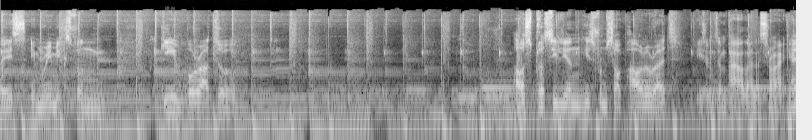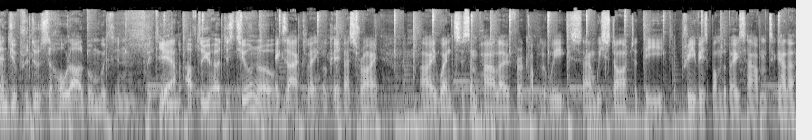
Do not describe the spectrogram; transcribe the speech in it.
Bass im Remix von Gui Boratto. Aus Brasilien, he's from Sao Paulo, right? He's from São Paulo, that's right. Yeah. And you produced the whole album with him, with him Yeah. after you heard this tune, or? Exactly. Okay. That's right. I went to São Paulo for a couple of weeks and we started the, the previous Bomb the Bass album together,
